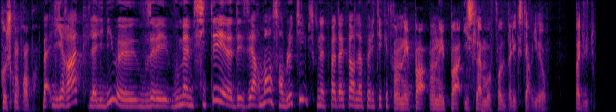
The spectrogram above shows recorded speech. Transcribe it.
que je comprends pas. Bah, L'Irak, la Libye, vous avez vous-même cité euh, des errements, semble-t-il, puisque vous n'êtes pas d'accord de la politique étrangère. On n'est pas, on pas islamophobe à l'extérieur, pas du tout.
